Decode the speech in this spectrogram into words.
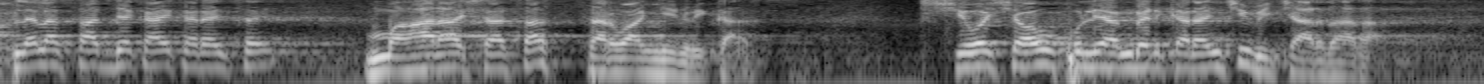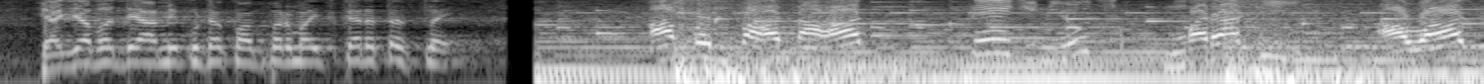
आपल्याला साध्य काय करायचं आहे महाराष्ट्राचा सर्वांगीण विकास. शिवशाहू फुले आंबेडकरांची विचारधारा. ह्याच्यामध्ये आम्ही कुठं कॉम्प्रोमाइज करतच नाही. आपण पाहत आहात तेज न्यूज मराठी आवाज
